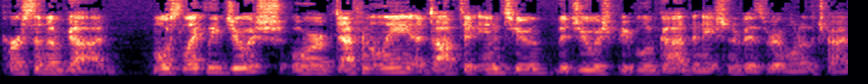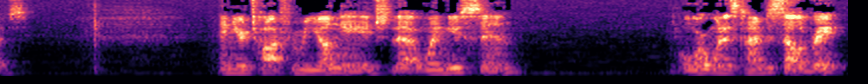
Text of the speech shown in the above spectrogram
person of God, most likely Jewish or definitely adopted into the Jewish people of God, the nation of Israel, one of the tribes and you're taught from a young age that when you sin, or when it's time to celebrate,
